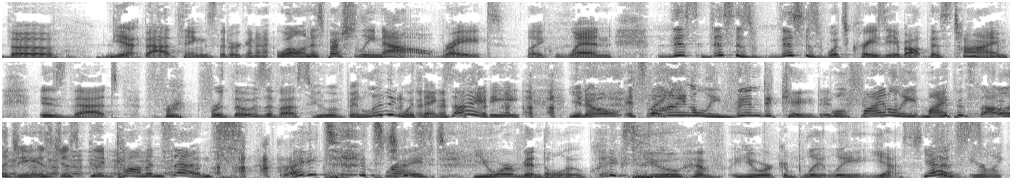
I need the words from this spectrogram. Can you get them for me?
the, the Yeah. bad things that are gonna well, and especially now, right? Like when this this is this is what's crazy about this time is that for for those of us who have been living with anxiety, you know, it's like Finally vindicated. well, finally, my pathology is just good common sense, right? It's just- right. you are Vindaloo. You have, you are completely, yes. Yes. And you're like,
